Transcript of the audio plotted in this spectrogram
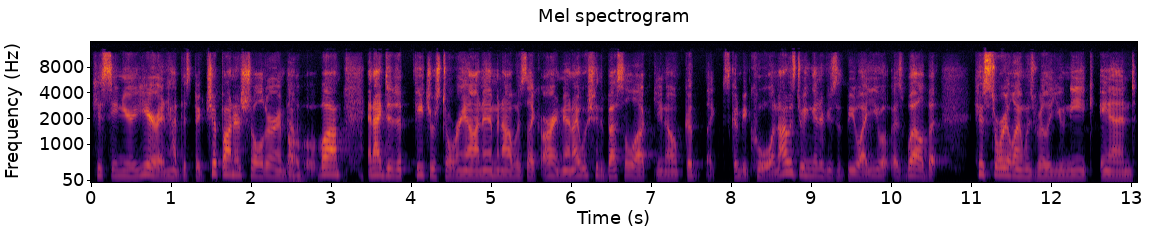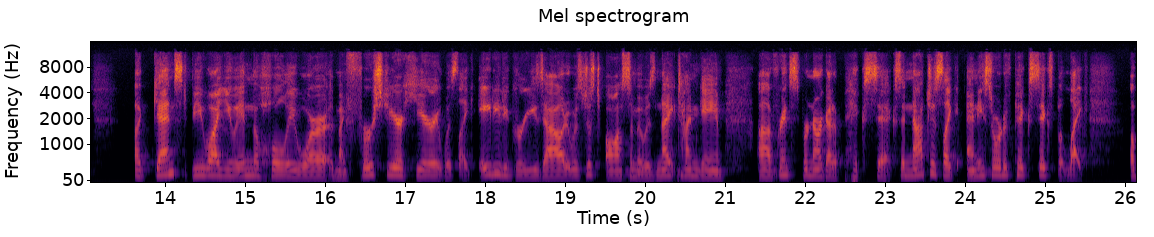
his senior year and had this big chip on his shoulder and blah Yeah. blah blah. blah. And I did a feature story on him, and I was like, "All right, man, I wish you the best of luck. You know, good, like it's gonna be cool." And I was doing interviews with BYU as well, but his storyline was really unique and against BYU in the Holy War. My first year here, it was like 80 degrees out. It was just awesome. It was nighttime game. Uh, Francis Bernard got a pick six, and not just like any sort of pick six, but like a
